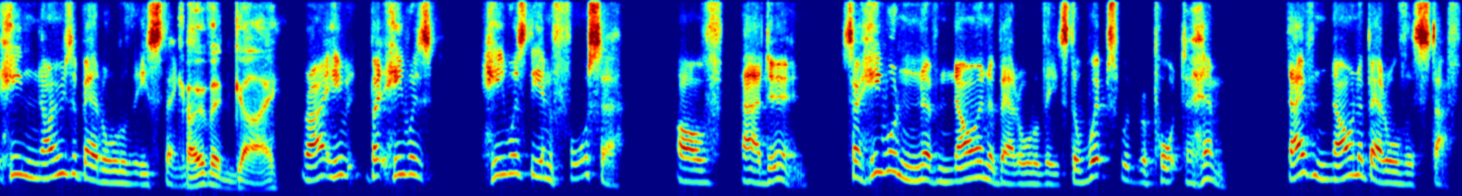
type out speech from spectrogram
He knows about all of these things, COVID guy. right? He, but he was, he was the enforcer of Ardern. So he wouldn't have known about all of these. The whips would report to him. They've known about all this stuff.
